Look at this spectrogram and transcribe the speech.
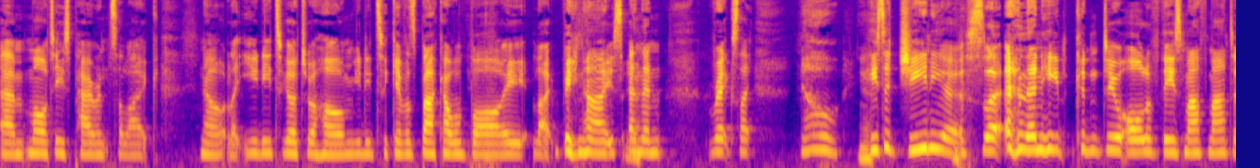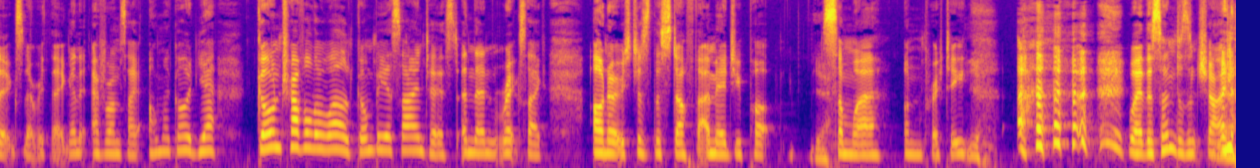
um, Morty's parents are like, "No, like you need to go to a home. You need to give us back our boy. Like, be nice." And then Rick's like, "No, Yeah. he's a genius." And then he couldn't do all of these mathematics and everything. And everyone's like, "Oh my god, yeah, go and travel the world. Go and be a scientist." And then Rick's like, "Oh no, it's just the stuff that I made you put yeah somewhere unpretty." yeah where the sun doesn't shine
